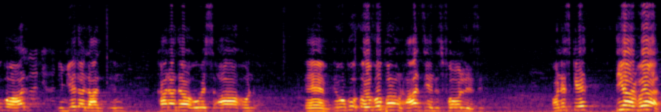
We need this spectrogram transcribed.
überall in jedem Land, in Kanada, USA und ähm, Euro Europa und Asien das vorlesen. Und es geht, Dear World,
